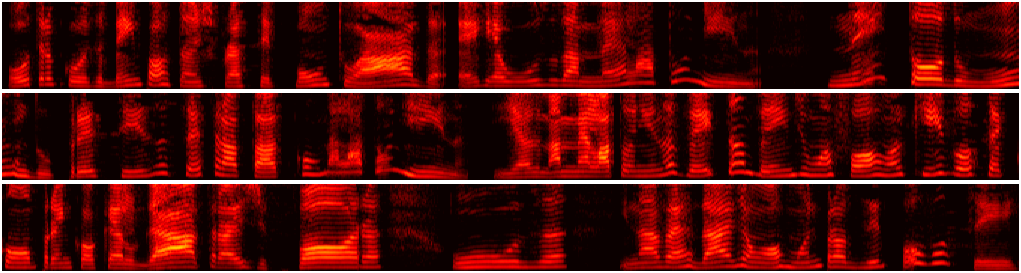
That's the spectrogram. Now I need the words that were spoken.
Outra coisa bem importante para ser pontuada é, é o uso da melatonina nem todo mundo precisa ser tratado com melatonina. E a, a, melatonina veio também de uma forma que você compra em qualquer lugar, traz de fora, usa. E na verdade é um hormônio produzido por você,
